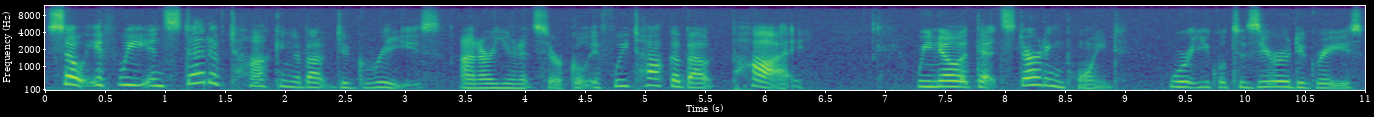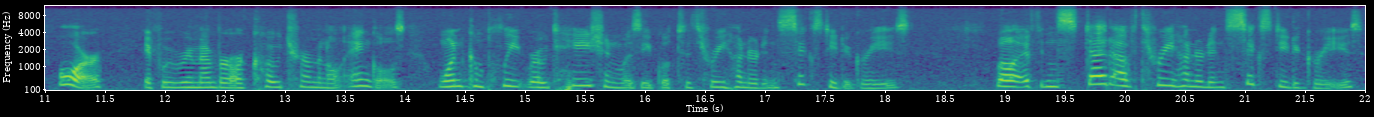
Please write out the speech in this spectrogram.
So if we, instead of talking about degrees on our unit circle, if we talk about pi, we know at that starting point we're equal to 0 degrees, or, if we remember our coterminal angles, one complete rotation was equal to 360 degrees. Well, if instead of 360 degrees,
